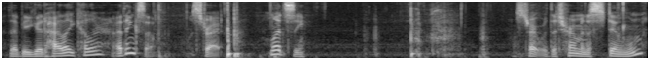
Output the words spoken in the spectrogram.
Would that be a good highlight color? I think so. Let's try it. Let's see. I'll start with the Terminus Stone.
